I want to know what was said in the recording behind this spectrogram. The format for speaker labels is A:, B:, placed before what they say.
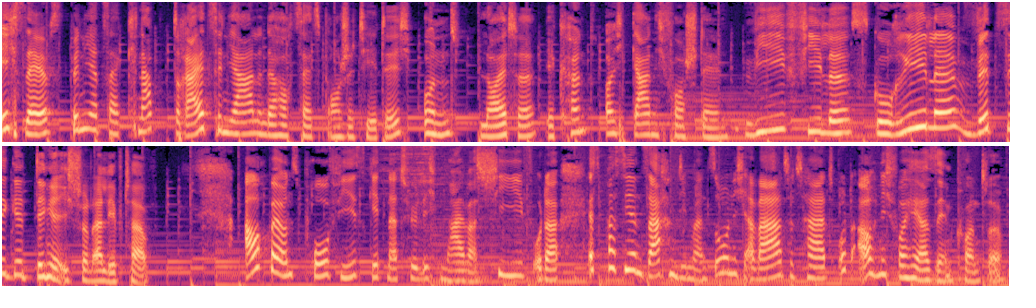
A: Ich selbst bin jetzt seit knapp 13 Jahren in der Hochzeitsbranche tätig und Leute, ihr könnt euch gar nicht vorstellen, wie viele skurrile, witzige Dinge ich schon erlebt habe. Auch bei uns Profis geht natürlich mal was schief oder es passieren Sachen, die man so nicht erwartet hat und auch nicht vorhersehen konnte.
